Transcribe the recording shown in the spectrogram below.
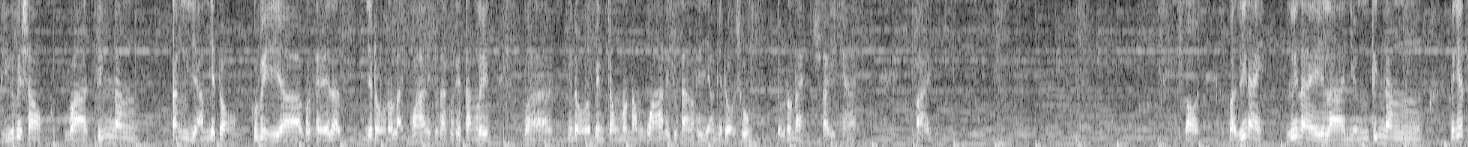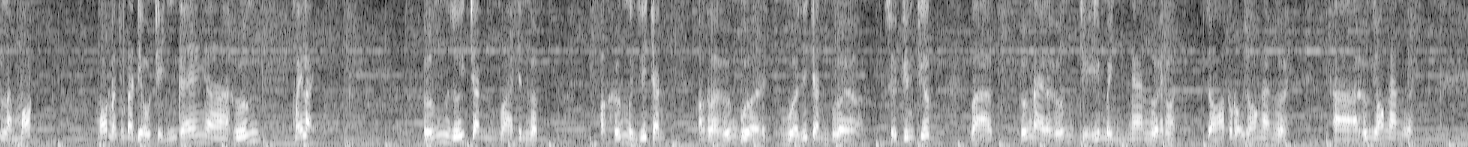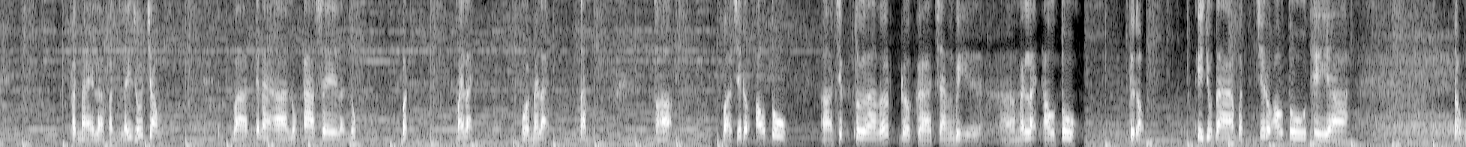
kiếng phía sau và tính năng tăng giảm nhiệt độ. Quý vị uh, có thể là nhiệt độ nó lạnh quá thì chúng ta có thể tăng lên và nhiệt độ bên trong nó nóng quá thì chúng ta có thể giảm nhiệt độ xuống. Kiểu đó này xoay trái. Phải. Rồi và dưới này dưới này là những tính năng thứ nhất là mod. Mod là chúng ta điều chỉnh cái uh, hướng máy lạnh hướng dưới chân và chân ngực hoặc hướng mình dưới chân hoặc là hướng vừa vừa dưới chân vừa sửa kiếng trước. Và hướng này là hướng chỉ mình ngang người thôi. Gió tốc độ gió ngang người. À, hướng gió ngang người. Phần này là phần lấy gió trong. Và cái này à, nút AC là nút bật máy lạnh nguồn máy lạnh tắt. Mở và chế độ auto. À, chiếc Toyota Rush được à, trang bị à, máy lạnh auto tự động. Khi chúng ta bật chế độ auto thì à,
